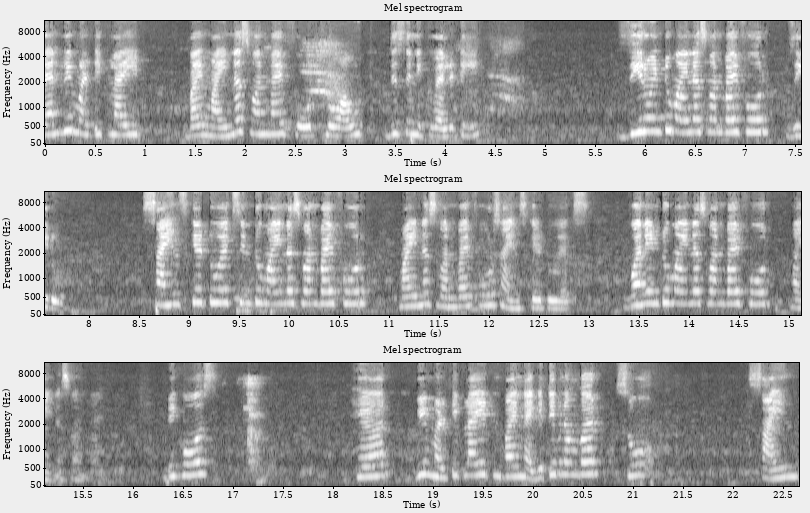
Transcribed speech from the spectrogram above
when we multiply it by minus 1 by 4 throughout this inequality 0 into minus 1 by 4 0 sin square 2x into minus 1 by 4 minus 1 by 4 sin square 2x 1 into minus 1 by 4 minus 1 by 4 because here we multiply it by negative number so sign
